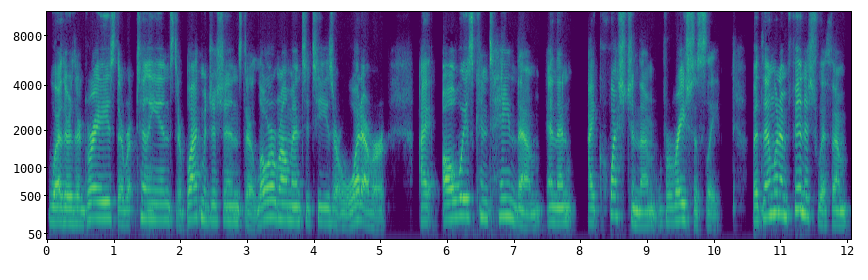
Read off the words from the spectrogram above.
whether they're grays, they're reptilians, they're black magicians, they're lower realm entities, or whatever, I always contain them and then I question them voraciously. But then when I'm finished with them,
